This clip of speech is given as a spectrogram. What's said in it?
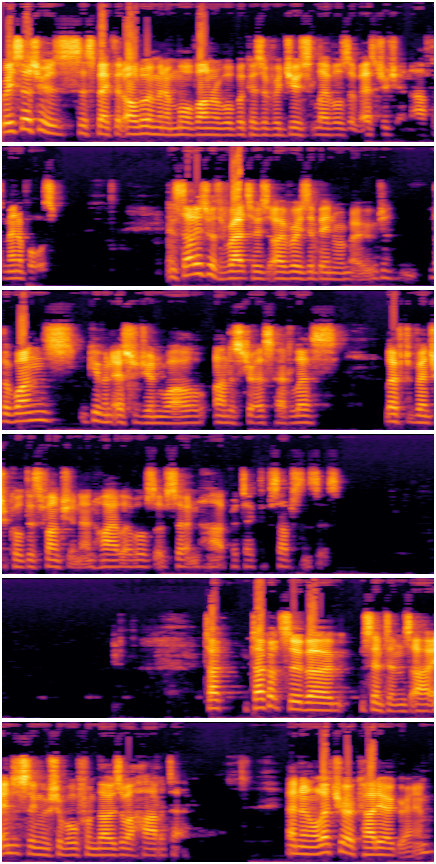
Researchers suspect that older women are more vulnerable because of reduced levels of estrogen after menopause. In studies with rats whose ovaries had been removed, the ones given estrogen while under stress had less left ventricle dysfunction and higher levels of certain heart protective substances. Takotsubo symptoms are indistinguishable from those of a heart attack, and an electrocardiogram,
